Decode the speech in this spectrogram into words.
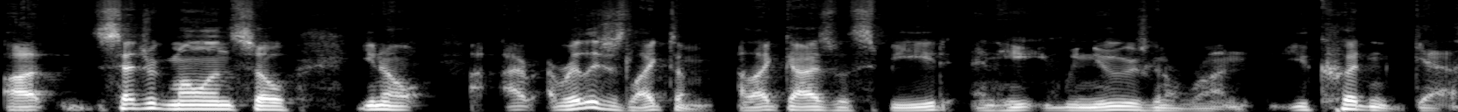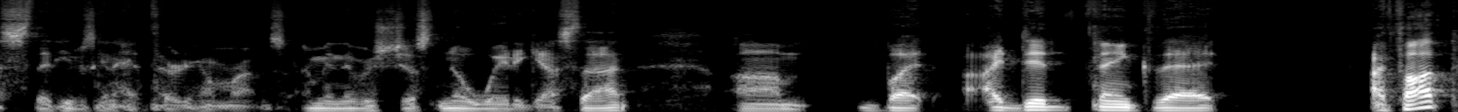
Uh, Cedric Mullins. So you know, I, I really just liked him. I like guys with speed, and he we knew he was going to run. You couldn't guess that he was going to hit thirty home runs. I mean, there was just no way to guess that. Um, but I did think that I thought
